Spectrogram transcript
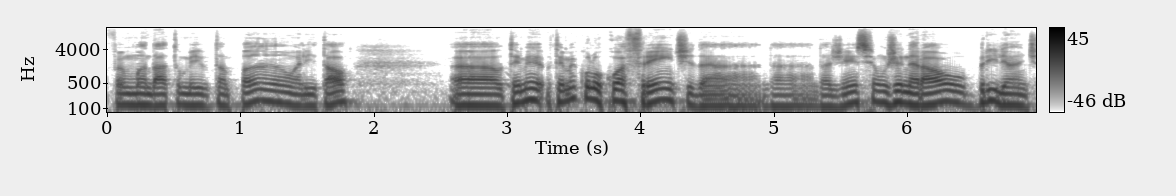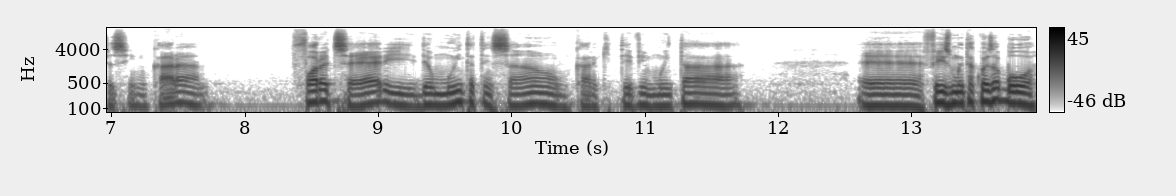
foi um mandato meio tampão ali e tal. Uh, o, Temer, o Temer colocou à frente da, da, da, agência um general brilhante, assim, um cara fora de série, deu muita atenção, um cara que teve muita... É, fez muita coisa boa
